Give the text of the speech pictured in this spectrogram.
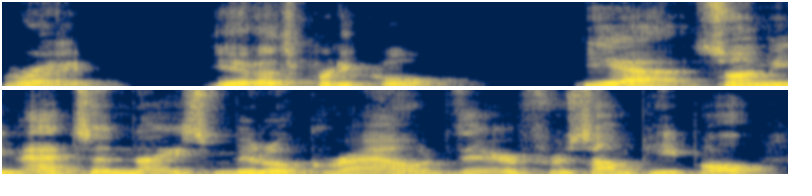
Right. Yeah, that's pretty cool. Yeah. So, I mean, that's a nice middle ground there for some people,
